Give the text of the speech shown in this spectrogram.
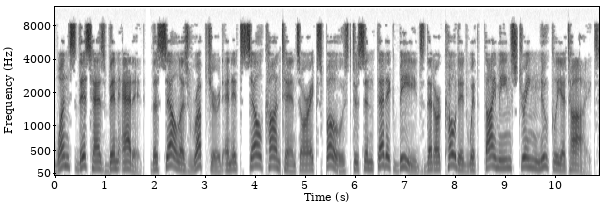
Once this has been added, the cell is ruptured and its cell contents are exposed to synthetic beads that are coated with thymine string nucleotides.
